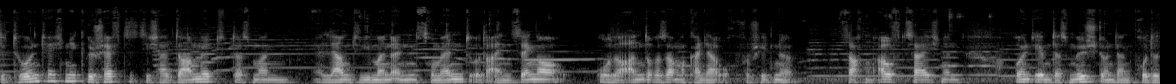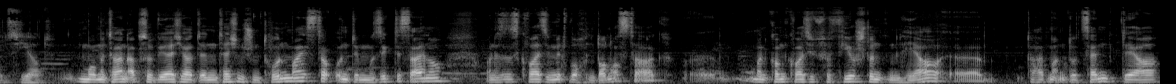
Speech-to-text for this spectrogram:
Die Tontechnik beschäftigt sich halt damit, dass man lernt, wie man ein Instrument oder einen Sänger oder andere Sachen, man kann ja auch verschiedene Sachen aufzeichnen und eben das mischt und dann produziert. Momentan absolviere ich ja den technischen Tonmeister und den Musikdesigner und es ist quasi Mittwoch und Donnerstag. Äh, man kommt quasi für vier Stunden her. Äh, da hat man einen Dozent, der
